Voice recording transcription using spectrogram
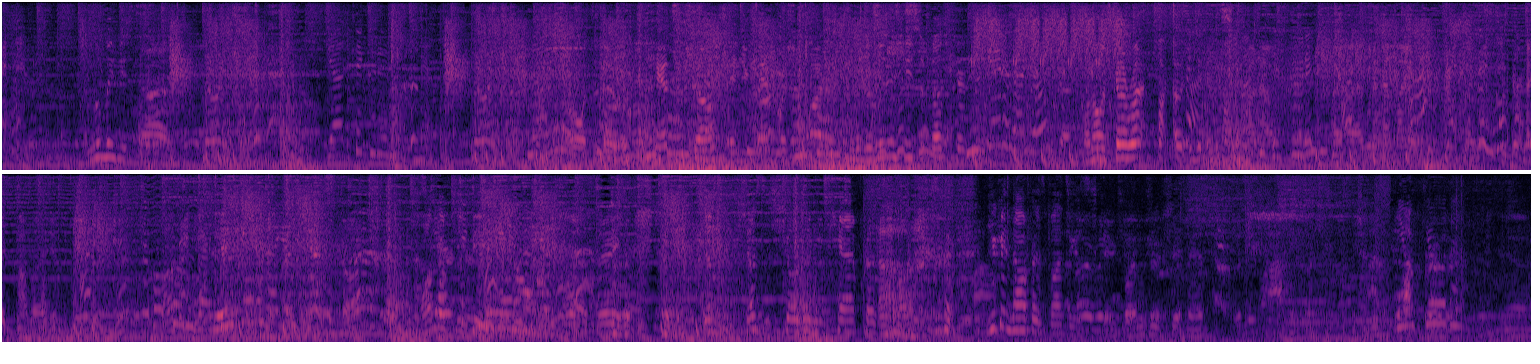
I'm gonna make me sad. Oh no, it's gonna run. Fuck. Oh, it's, it's combo now. I, I would have had my super height combo. You have to get it. Walk. Yeah, there you go. Just, just to show them you can't press buttons. you cannot press buttons against this character. Buttons are shit, man. You should just walk forever. Yeah.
